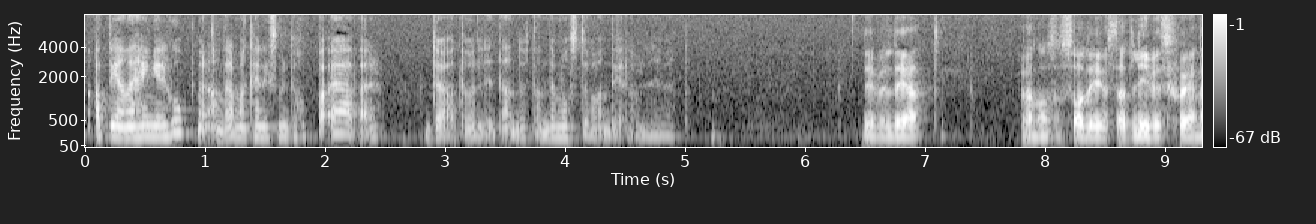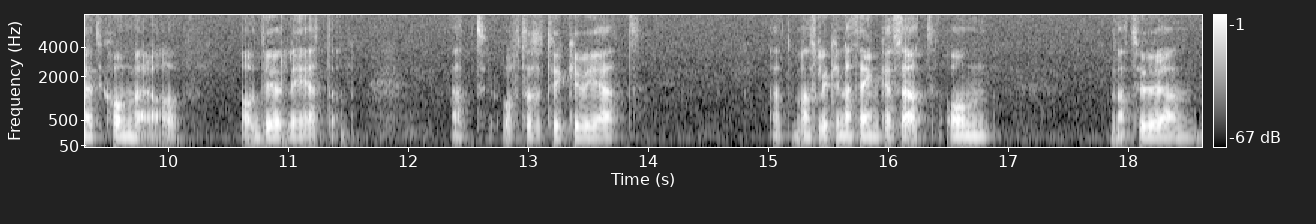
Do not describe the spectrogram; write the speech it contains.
att det ena hänger ihop med det andra. Man kan liksom inte hoppa över död och lidande utan det måste vara en del av livet. Det är väl det att, det var någon som sa det just att livets skönhet kommer av, av dödligheten. Att ofta så tycker vi att, att man skulle kunna tänka sig att om naturen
